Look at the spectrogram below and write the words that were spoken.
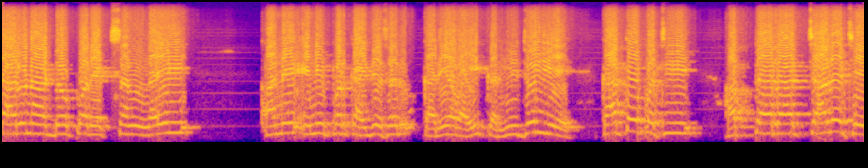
દારૂના અડ્ડો પર એક્શન લઈ અને એની પર કાયદેસર કાર્યવાહી કરવી જોઈએ. કાં તો પછી હપ્તા રાત ચાલે છે,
